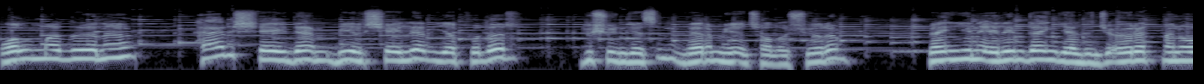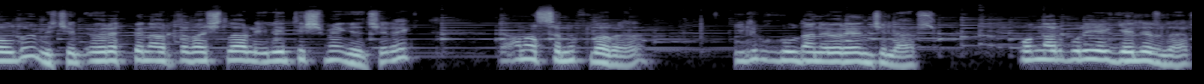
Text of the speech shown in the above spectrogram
olmadığını, her şeyden bir şeyler yapılır düşüncesini vermeye çalışıyorum. Ben yine elimden geldiğince öğretmen olduğum için öğretmen arkadaşlarla iletişime geçerek ana sınıfları, ilkokuldan öğrenciler, onlar buraya gelirler.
